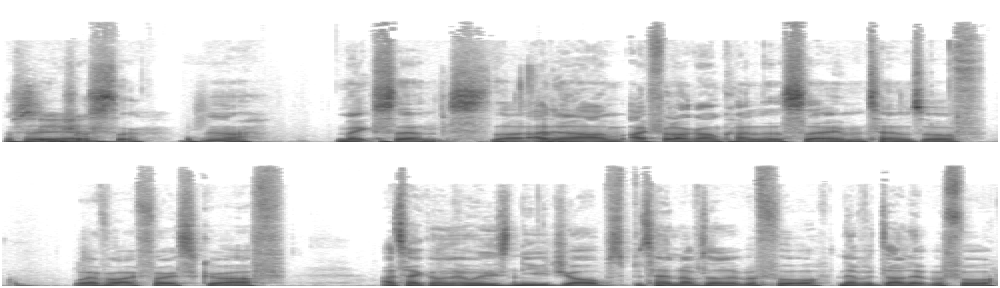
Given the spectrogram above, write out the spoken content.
That's So, very yeah. interesting. Yeah, makes sense. Like, I don't know. I'm, I feel like I'm kind of the same in terms of wherever I photograph, I take on all these new jobs, pretend I've done it before, never done it before,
